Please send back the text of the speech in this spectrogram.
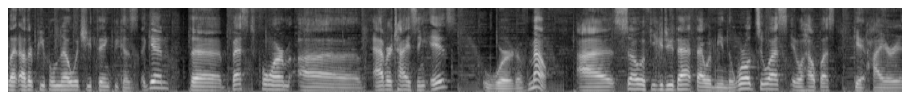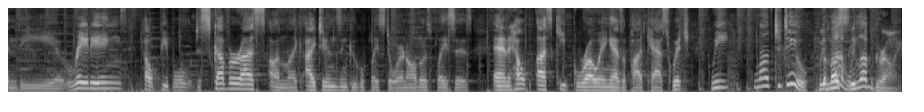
Let other people know what you think because, again, the best form of advertising is word of mouth. Uh, so if you could do that, that would mean the world to us. It'll help us get higher in the ratings, help people discover us on like iTunes and Google Play Store and all those places, and help us keep growing as a podcast, which we love to do. We love, mostly- we love growing.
